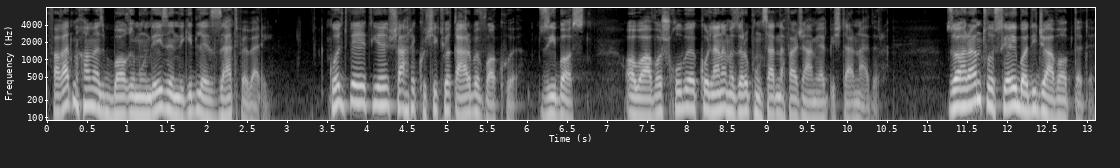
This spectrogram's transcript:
فقط می‌خوام از باقی مونده زندگیت لذت ببری. گلدویت یه شهر کوچیک توی غرب واکوه. زیباست. آب و هواش خوبه. کلا هم 1500 نفر جمعیت بیشتر نداره. ظاهرا توصیه‌ای بادی جواب داده.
